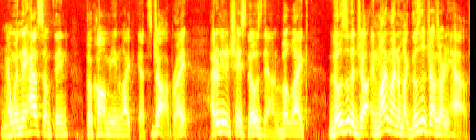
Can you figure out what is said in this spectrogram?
Mm-hmm. And when they have something, they'll call me and like, that's a job, right? I don't need to chase those down. But like those are the jobs in my mind, I'm like, those are the jobs I already have.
